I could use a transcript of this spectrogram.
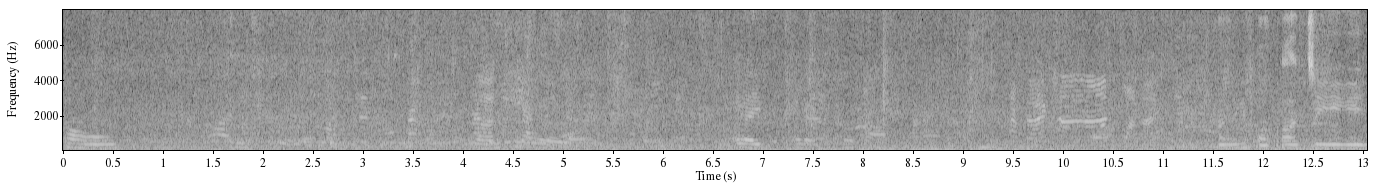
ทองร้านที่อะไรวะอะไรอะไรเขาทอันนี้ของปลาจีน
